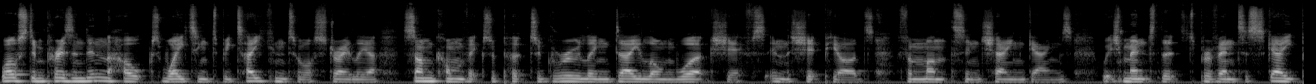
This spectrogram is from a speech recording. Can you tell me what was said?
Whilst imprisoned in the hulks waiting to be taken to Australia, some convicts were put to grueling day long work shifts in the shipyards for months in chain gangs, which meant that to prevent escape,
